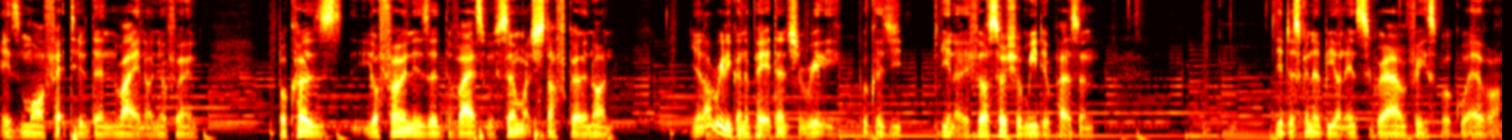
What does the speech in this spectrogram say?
is more effective than writing on your phone. Because your phone is a device with so much stuff going on you're not really going to pay attention really. Because you you know if you're a social media person you're just going to be on instagram facebook whatever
